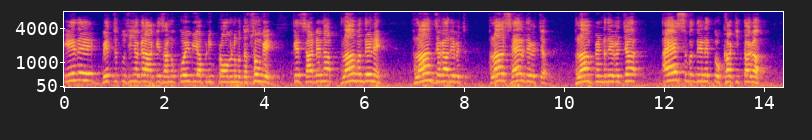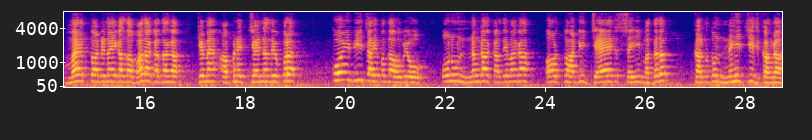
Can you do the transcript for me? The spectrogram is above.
ਇਹਦੇ ਵਿੱਚ ਤੁਸੀਂ ਅਗਰ ਆ ਕੇ ਸਾਨੂੰ ਕੋਈ ਵੀ ਆਪਣੀ ਪ੍ਰੋਬਲਮ ਦੱਸੋਗੇ ਕਿ ਸਾਡੇ ਨਾਲ ਫਲਾਂ ਬੰਦੇ ਨੇ ਫਲਾਂ ਜਗ੍ਹਾ ਦੇ ਵਿੱਚ ਫਲਾਂ ਸ਼ਹਿਰ ਦੇ ਵਿੱਚ ਫਲਾਂ ਪਿੰਡ ਦੇ ਵਿੱਚ ਐਸ ਬੰਦੇ ਨੇ ਧੋਖਾ ਕੀਤਾਗਾ। ਮੈਂ ਤੁਹਾਡੇ ਨਾਲ ਇਹ ਗੱਲ ਦਾ ਵਾਅਦਾ ਕਰਦਾਗਾ ਕਿ ਮੈਂ ਆਪਣੇ ਚੈਨਲ ਦੇ ਉੱਪਰ ਕੋਈ ਵੀ ਚਾਹੇ ਬੰਦਾ ਹੋਵੇ ਉਹ, ਉਹਨੂੰ ਨੰਗਾ ਕਰ ਦੇਵਾਂਗਾ ਔਰ ਤੁਹਾਡੀ ਜਾਇਜ਼ ਸਹੀ ਮਦਦ ਕਰਨ ਤੋਂ ਨਹੀਂ ਝਿਜਕਾਂਗਾ।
